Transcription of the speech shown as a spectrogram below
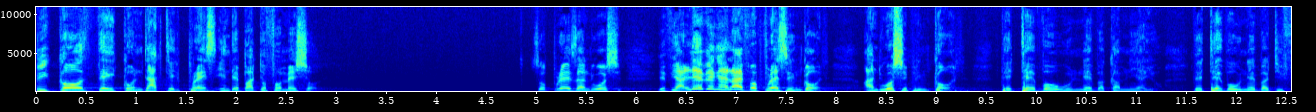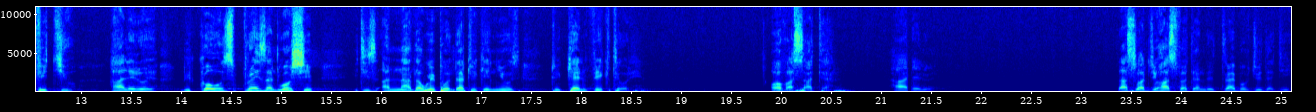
Because they conducted praise in the battle formation. So praise and worship. If you are living a life of praising God and worshiping God, the devil will never come near you. The devil will never defeat you. Hallelujah. Because praise and worship, it is another weapon that we can use to gain victory over Satan. Hallelujah. That's what Jehoshaphat and the tribe of Judah did.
